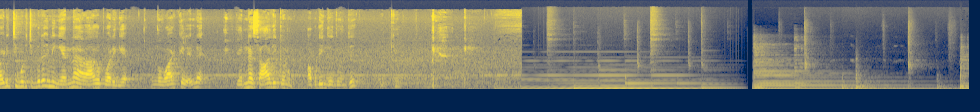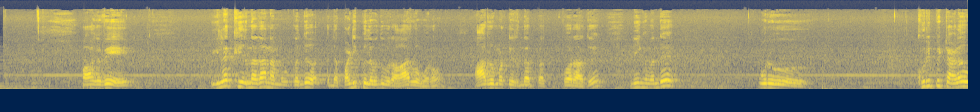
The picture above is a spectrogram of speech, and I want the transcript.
படித்து முடித்த பிறகு நீங்கள் என்ன ஆக போகிறீங்க உங்கள் வாழ்க்கையில் என்ன என்ன சாதிக்கணும் அப்படிங்கிறது வந்து முக்கியம். ஆகவே இலக்கு இருந்தால் தான் நமக்கு வந்து அந்த படிப்பில் வந்து ஒரு ஆர்வம் வரும். ஆர்வம் மட்டும் இருந்தால் போராது போகாது நீங்கள் வந்து ஒரு குறிப்பிட்ட அளவு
